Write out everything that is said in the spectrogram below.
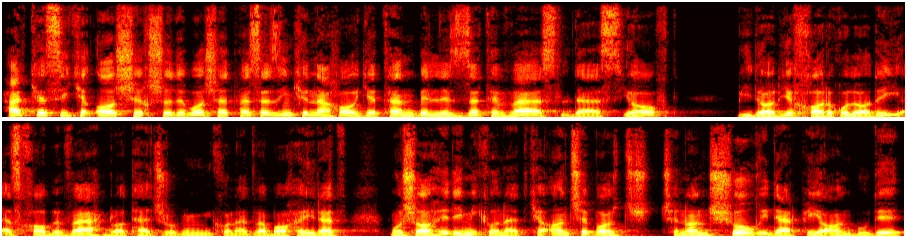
هر کسی که عاشق شده باشد پس از اینکه نهایتا به لذت وصل دست یافت بیداری خارق‌العاده ای از خواب وهم را تجربه می کند و با حیرت مشاهده می کند که آنچه با چنان شوقی در پی آن بوده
